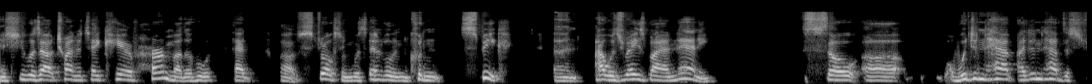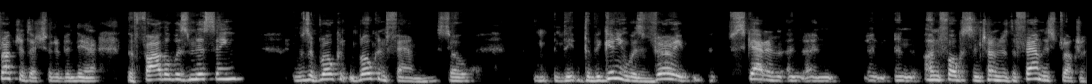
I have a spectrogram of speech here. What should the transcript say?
and she was out trying to take care of her mother who had uh, strokes and was invalid and couldn't speak. And I was raised by a nanny, so uh, we didn't have. I didn't have the structure that should have been there. The father was missing. It was a broken broken family. So the, the beginning was very scattered and, and and, and unfocused in terms of the family structure.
